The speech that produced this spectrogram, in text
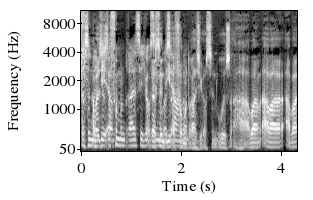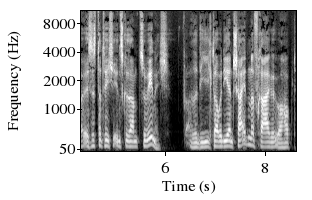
Das sind dann die F-35 aus den USA. Das sind die F-35 ne? aus den USA. Aber, aber, aber es ist natürlich insgesamt zu wenig. Also die, ich glaube, die entscheidende Frage überhaupt,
